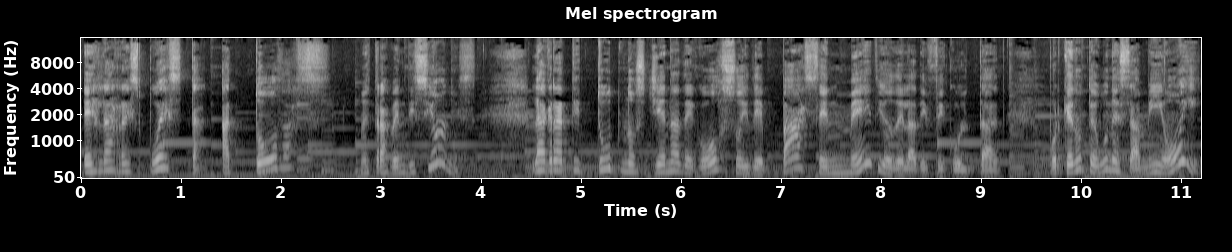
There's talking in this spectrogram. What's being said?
es la respuesta a todas nuestras bendiciones. La gratitud nos llena de gozo y de paz en medio de la dificultad. ¿Por qué no te unes a mí hoy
